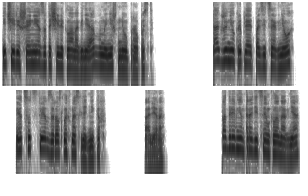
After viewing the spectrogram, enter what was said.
и чьи решения затащили клан Огня в нынешнюю пропасть. Также не укрепляет позиции Огнёвых и отсутствие взрослых наследников. А Лера? По древним традициям клана Огня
